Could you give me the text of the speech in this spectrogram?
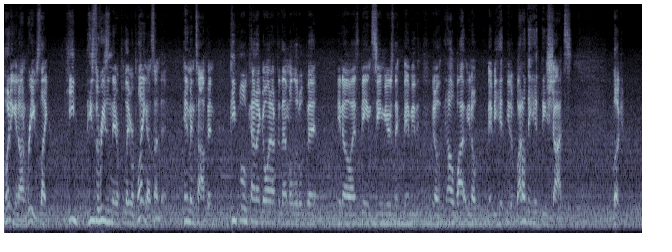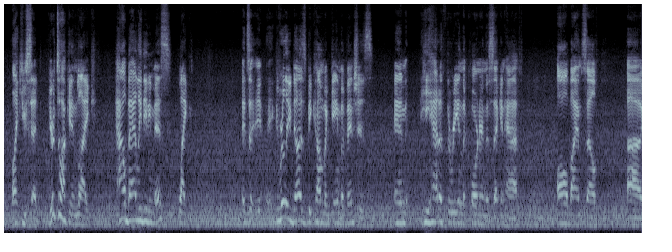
putting it on Reeves. Like he he's the reason they were they were playing on Sunday. Him and Toppin people kind of going after them a little bit, you know, as being seniors that maybe, you know, oh, why, you know, maybe hit, you know, why don't they hit these shots? Look, like you said, you're talking like, how badly did he miss? Like, it's a, it, it really does become a game of inches. And he had a three in the corner in the second half, all by himself. Uh,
